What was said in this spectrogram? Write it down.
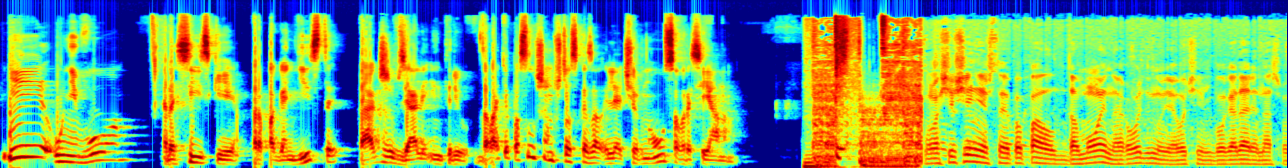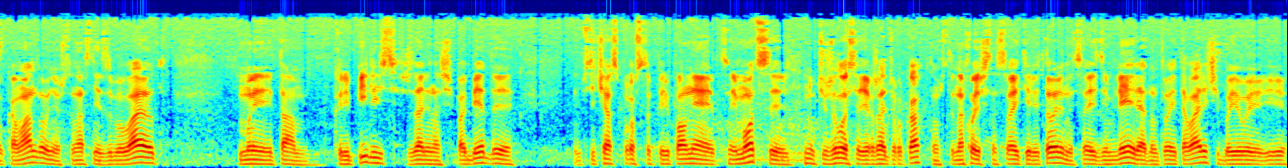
и у него российские пропагандисты также взяли интервью. Давайте послушаем, что сказал Илья Черноусов россиянам. Ну, ощущение, что я попал домой, на родину. Я очень благодарен нашему командованию, что нас не забывают. Мы там крепились, ждали нашей победы. Сейчас просто переполняет эмоции. Ну, тяжело себя держать в руках, потому что ты находишься на своей территории, на своей земле, рядом твои товарищи боевые. И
